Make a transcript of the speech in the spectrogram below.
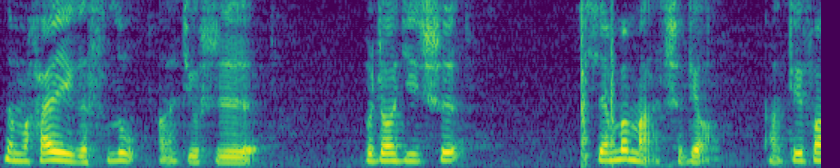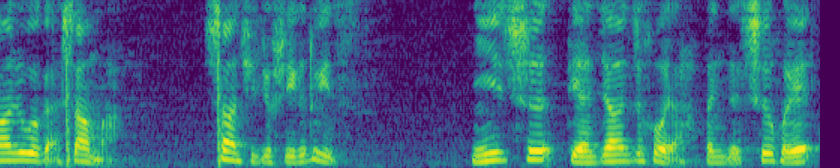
那么还有一个思路啊，就是不着急吃，先把马吃掉啊。对方如果敢上马，上去就是一个对子。你一吃点将之后呀，把你的吃回，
